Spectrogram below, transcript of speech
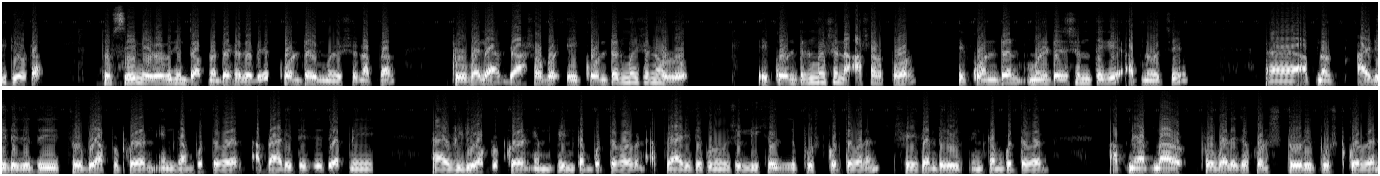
ভিডিওটা। তো সেম এভাবে কিন্তু আপনার দেখা যাবে যে কন্টেন্ট আপনার প্রোফাইলে আসবে। আসার পর এই কন্টেন্ট হলো, এই কন্টেন্ট আসার পর এই কন্টেন্ট মনিটাইজেশন থেকে আপনি হচ্ছে আপনার আইডিতে যদি ছবি আপলোড করেন ইনকাম করতে পারেন। আপনার আইডিতে যদি আপনি ভিডিও আপলোড করেন ইনকাম করতে পারবেন। আপনি আইডিতে কোনো কিছু লিখেও যদি পোস্ট করতে পারেন, সেখান থেকে ইনকাম করতে পারেন। আপনি আপনার প্রোফাইলে যখন স্টোরি পোস্ট করবেন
